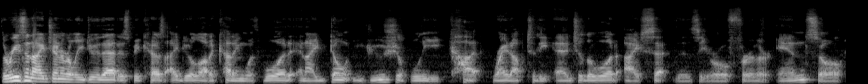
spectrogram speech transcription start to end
The reason I generally do that is because I do a lot of cutting with wood and I don't usually cut right up to the edge of the wood. I set the zero further in, so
